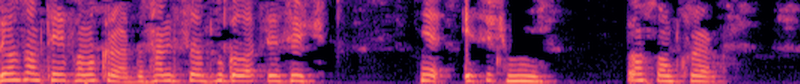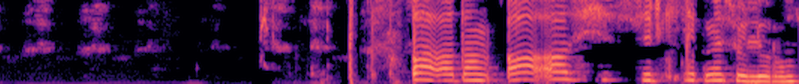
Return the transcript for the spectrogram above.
Ben olsam telefonu kırardım. Hem de Samsung Galaxy S3. Ya, S3 mini. Ben olsam kırardım. A'dan AA şirketine söylüyorum.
